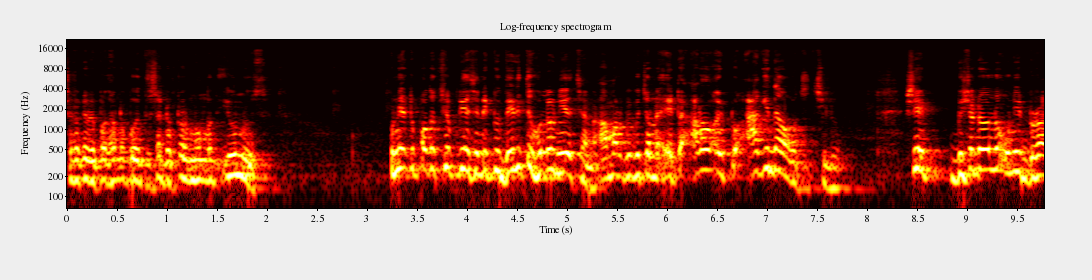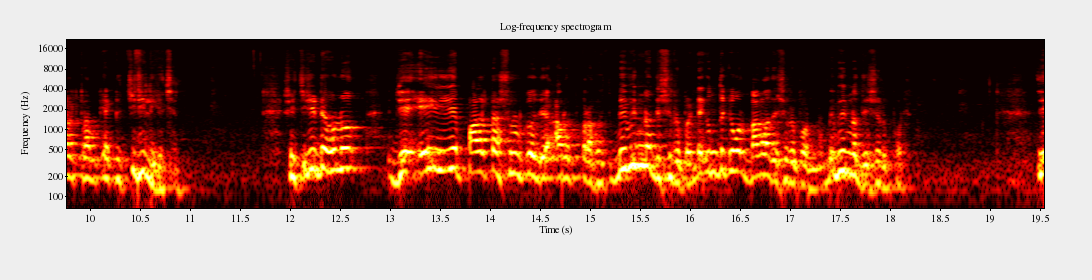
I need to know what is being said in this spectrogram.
সরকারের প্রধান উপদেষ্টা ডক্টর মোহাম্মদ ইউনুস, উনি একটা পদক্ষেপ নিয়েছেন, একটু দেরিতে হলেও নিয়েছেন। আমার বিবেচনা এটা আরও একটু আগে নেওয়া উচিত ছিল। সেই বিষয়টা হলো উনি ডোনাল্ড ট্রাম্পকে একটা চিঠি লিখেছেন। সেই চিঠিটা হলো যে এই যে পাল্টা শুল্ক যে আরোপ করা হয়েছে, বিভিন্ন দেশের উপর, এটা কিন্তু কেবল বাংলাদেশের উপর না, বিভিন্ন দেশের উপর। যে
